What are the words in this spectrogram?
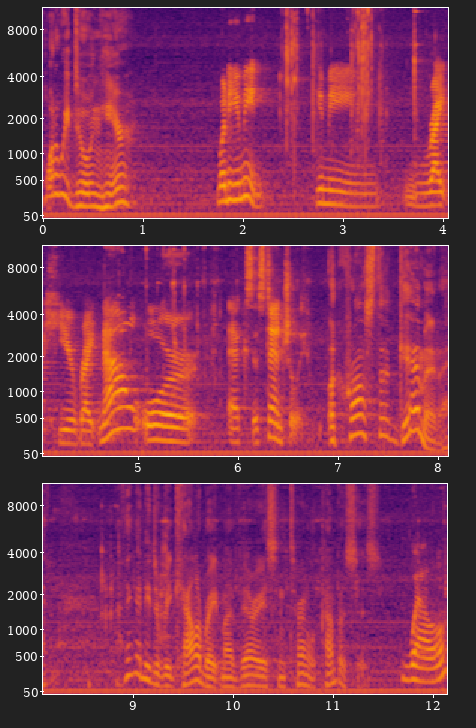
what are we doing here? What do you mean? You mean right here, right now, or existentially? Across the gamut. I, I think I need to recalibrate my various internal compasses. Well,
